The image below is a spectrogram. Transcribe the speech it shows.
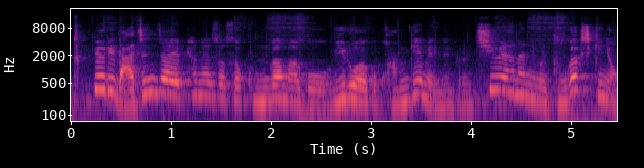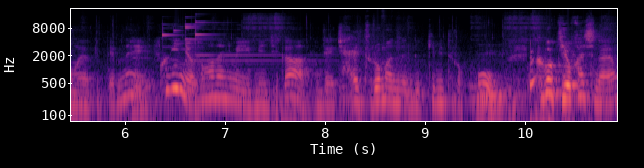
특별히 낮은 자의 편에 서서 공감하고 위로하고 관계 맺는 그런 치유의 하나님을 부각시킨 영화였기 때문에 네. 흑인 여성 하나님의 이미지가 굉장히 잘 들어맞는 느낌이 들었고 음. 그거 기억하시나요?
